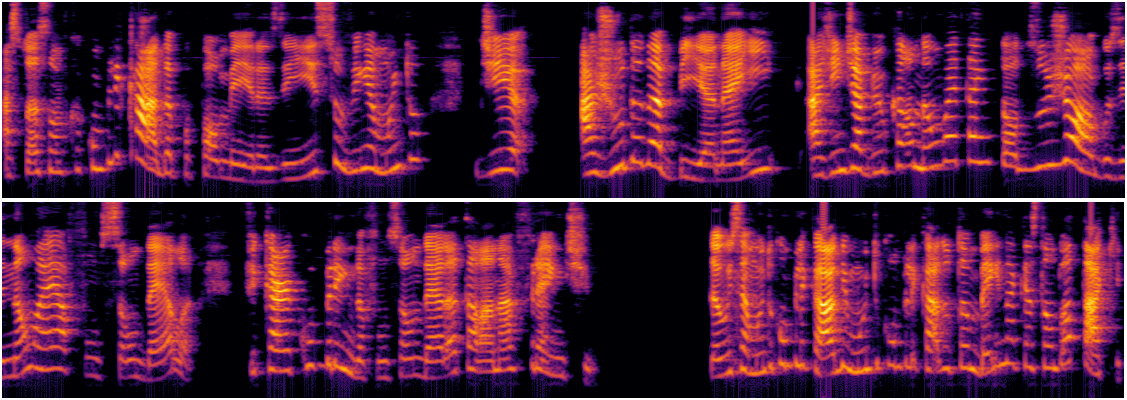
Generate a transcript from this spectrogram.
a situação fica complicada pro Palmeiras. E isso vinha muito de ajuda da Bia, né? E a gente já viu que ela não vai estar em todos os jogos e não é a função dela ficar cobrindo, a função dela é estar lá na frente. Então isso é muito complicado e muito complicado também na questão do ataque,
